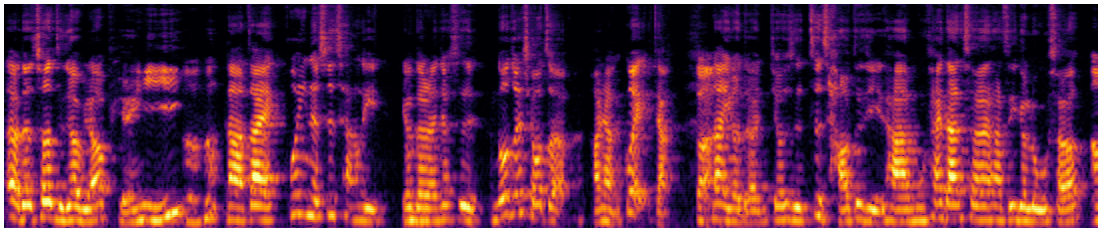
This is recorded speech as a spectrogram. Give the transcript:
那有的车子就比较便宜。嗯哼，那在婚姻的市场里，有的人就是很多追求者，好像很贵这样。对，那有的人就是自嘲自己他母胎单身，他是一个乳蛇。嗯，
